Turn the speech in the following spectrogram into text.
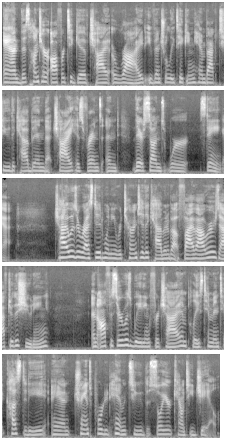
and this hunter offered to give Chai a ride, eventually taking him back to the cabin that Chai, his friends, and their sons were staying at. Chai was arrested when he returned to the cabin about five hours after the shooting. An officer was waiting for Chai and placed him into custody and transported him to the Sawyer County Jail.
